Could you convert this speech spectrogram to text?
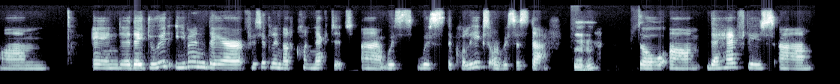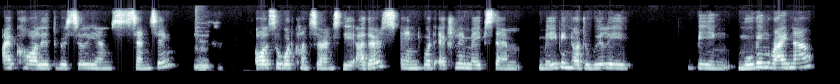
Um, and uh, they do it even they're physically not connected uh, with with the colleagues or with the staff. Mhm. So um, they have this, um, I call it resilience sensing, Mm. also what concerns the others and what actually makes them maybe not really being moving right now.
